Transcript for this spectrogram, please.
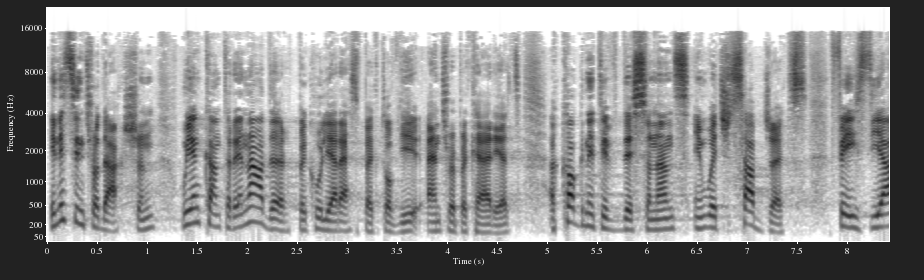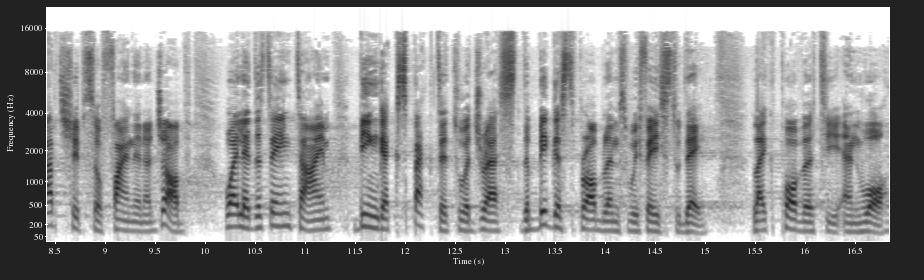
In its introduction, we encounter another peculiar aspect of the entreprecariat, a cognitive dissonance in which subjects face the hardships of finding a job while at the same time being expected to address the biggest problems we face today, like poverty and war.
